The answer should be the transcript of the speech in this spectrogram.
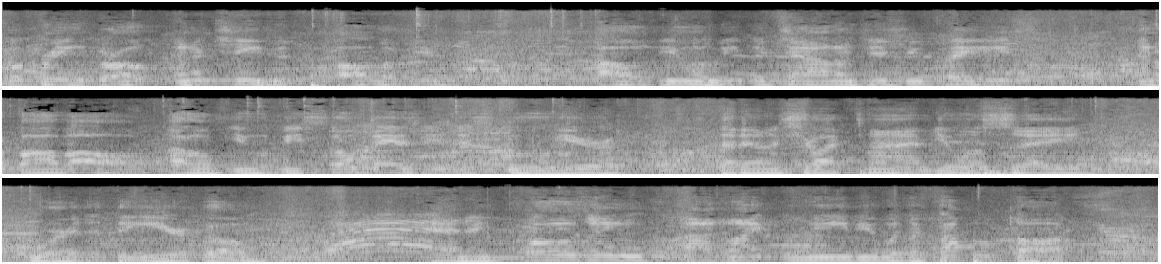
will bring growth and achievement for all of you. I hope you will meet the challenges you face, and above all, I hope you will be so busy this school year that in a short time you will say, where did the year go? And in closing, I'd like to leave you with a couple of thoughts.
